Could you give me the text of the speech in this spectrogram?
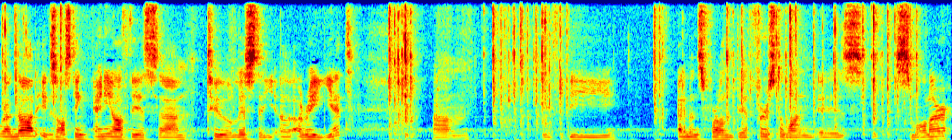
we're, not exhausting any of this um, to list the uh, array yet. Um, if the elements from the first one is smaller.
